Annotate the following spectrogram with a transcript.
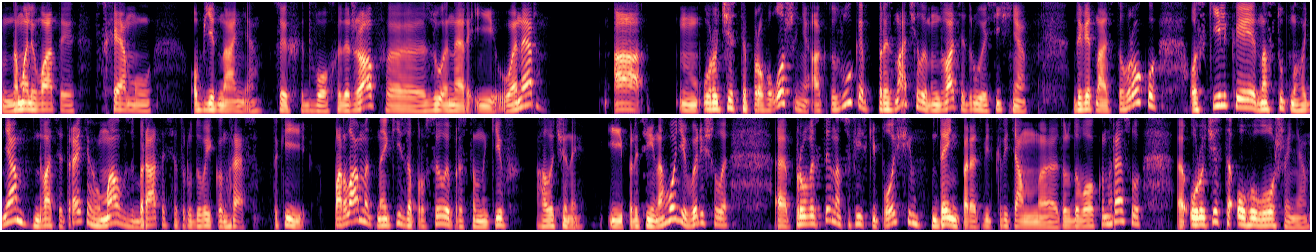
намалювати схему об'єднання цих двох держав е, з УНР і УНР. А урочисте проголошення акту злуки призначили на 22 січня 2019 року, оскільки наступного дня, 23-го, мав збиратися трудовий конгрес, такий парламент, на який запросили представників Галичини. І при цій нагоді вирішили е, провести на Софійській площі день перед відкриттям е, трудового конгресу урочисте оголошення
